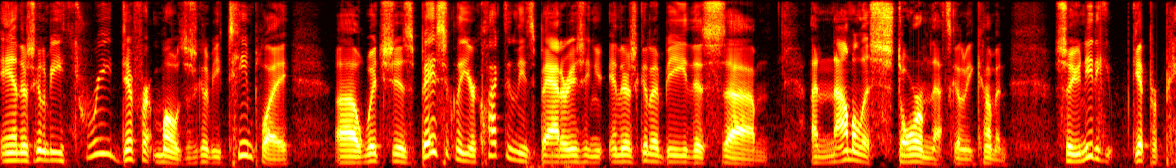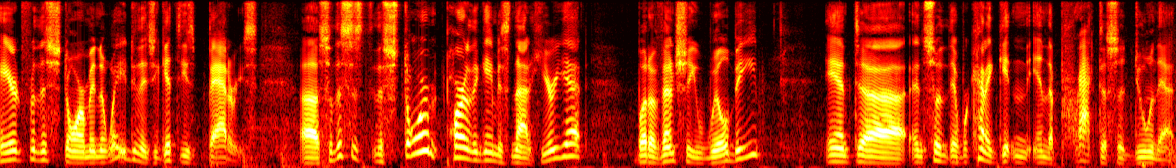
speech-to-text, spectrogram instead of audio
and there's going to be three different modes. There's going to be team play, uh, which is basically you're collecting these batteries, and, and there's going to be this um, anomalous storm that's going to be coming. So you need to get prepared for the storm, and the way you do that is you get these batteries. Uh, so this is the storm part of the game is not here yet, but eventually will be, and uh, and so we're kind of getting in the practice of doing that.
